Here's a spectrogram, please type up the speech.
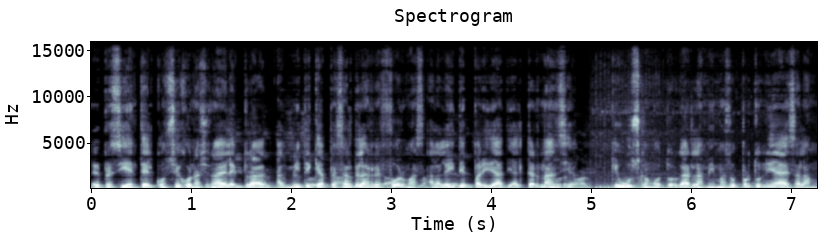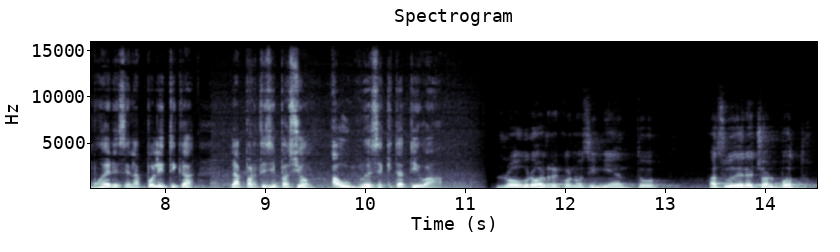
El presidente del Consejo Nacional Electoral admite que a pesar de las reformas a la ley de paridad y alternancia que buscan otorgar las mismas oportunidades a las mujeres en la política, la participación aún no es equitativa. Logró el reconocimiento a su derecho al voto,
